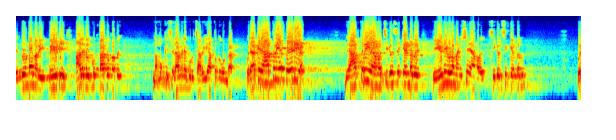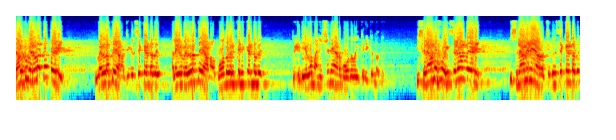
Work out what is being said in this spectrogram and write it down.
എന്തുകൊണ്ടാണെന്നറിയോ പേടി ആളുകൾക്ക് ഉണ്ടാകുന്നത് നമുക്ക് ഇസ്ലാമിനെ കുറിച്ച് അറിയാത്തത് കൊണ്ടാണ്. ഒരാൾക്ക് രാത്രിയെ പേടിയാണ്. രാത്രിയാണോ ചികിത്സിക്കേണ്ടത്? പേടിയുള്ള മനുഷ്യനാണോ ചികിത്സിക്കേണ്ടത്? ഒരാൾക്ക് വെള്ളത്തെ പേടി. വെള്ളത്തെയാണോ ചികിത്സിക്കേണ്ടത്? അല്ലെങ്കിൽ വെള്ളത്തെയാണോ ബോധവൽക്കരിക്കേണ്ടത്? പേടിയുള്ള മനുഷ്യനെയാണ് ബോധവൽക്കരിക്കുന്നത്. ഇസ്ലാമോ ഇസ്ലാം പേടി. ഇസ്ലാമിനെയാണോ ചികിത്സിക്കേണ്ടത്.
